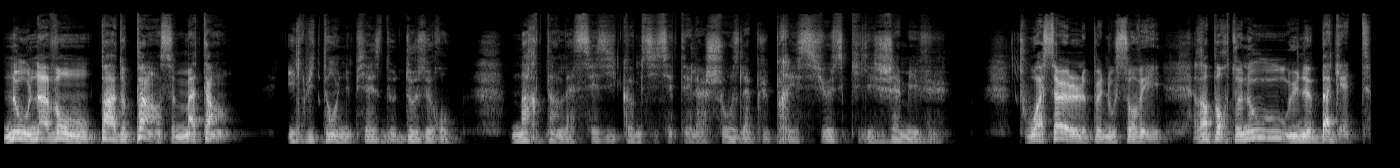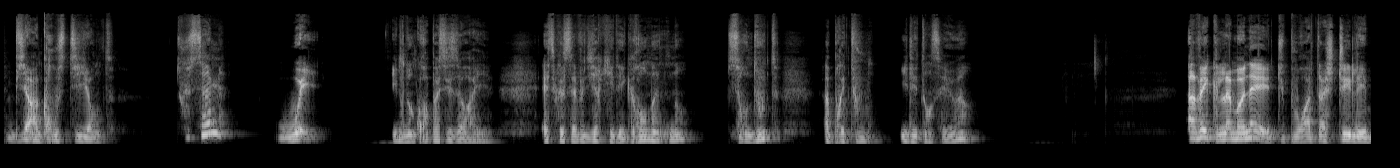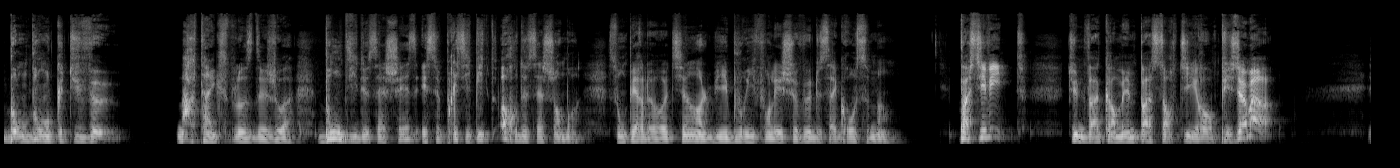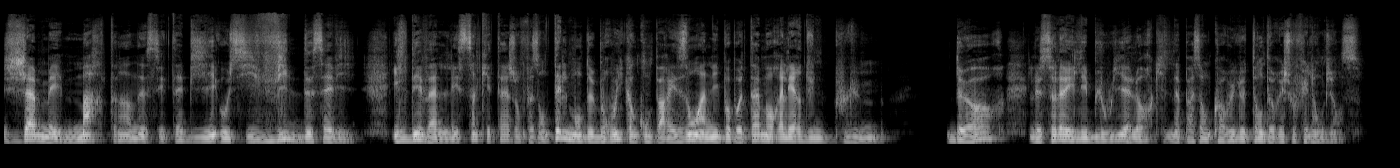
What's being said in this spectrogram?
Nous n'avons pas de pain ce matin. Il lui tend une pièce de deux euros. Martin la saisit comme si c'était la chose la plus précieuse qu'il ait jamais vue. Toi seul peux nous sauver. Rapporte-nous une baguette bien croustillante. Tout seul? Oui. Il n'en croit pas ses oreilles. Est-ce que ça veut dire qu'il est grand maintenant? Sans doute. Après tout, il est en CE1. Avec la monnaie, tu pourras t'acheter les bonbons que tu veux. Martin explose de joie, bondit de sa chaise et se précipite hors de sa chambre. Son père le retient en lui ébouriffant les cheveux de sa grosse main. Pas si vite. Tu ne vas quand même pas sortir en pyjama. Jamais Martin ne s'est habillé aussi vite de sa vie. Il dévale les cinq étages en faisant tellement de bruit qu'en comparaison, un hippopotame aurait l'air d'une plume. Dehors, le soleil l'éblouit alors qu'il n'a pas encore eu le temps de réchauffer l'ambiance.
